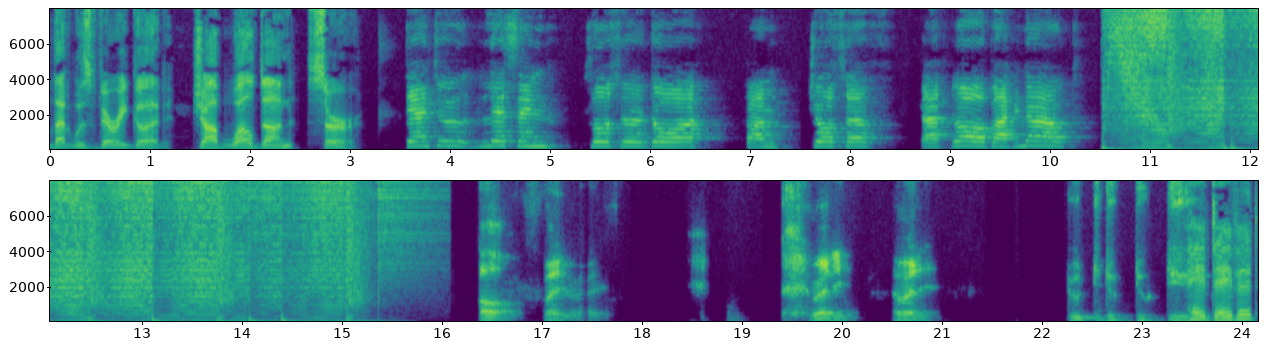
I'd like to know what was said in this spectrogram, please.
that was very good. Job well done, sir. Stand to listen, close the door from Joseph. That's all blacking out. Oh, right, right. Ready. I'm ready. Do, do, do, do, do. Hey David,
